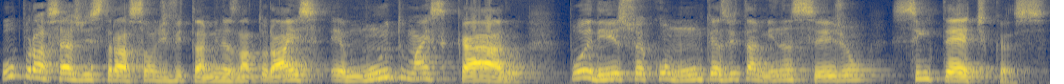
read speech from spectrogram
O processo de extração de vitaminas naturais é muito mais caro, por isso é comum que as vitaminas sejam sintéticas.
